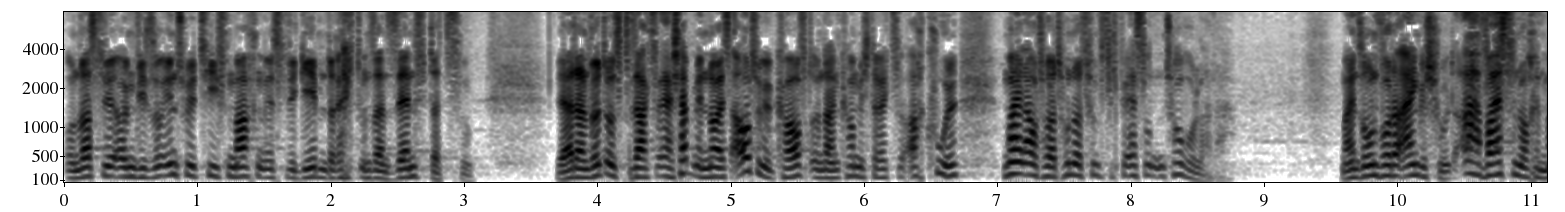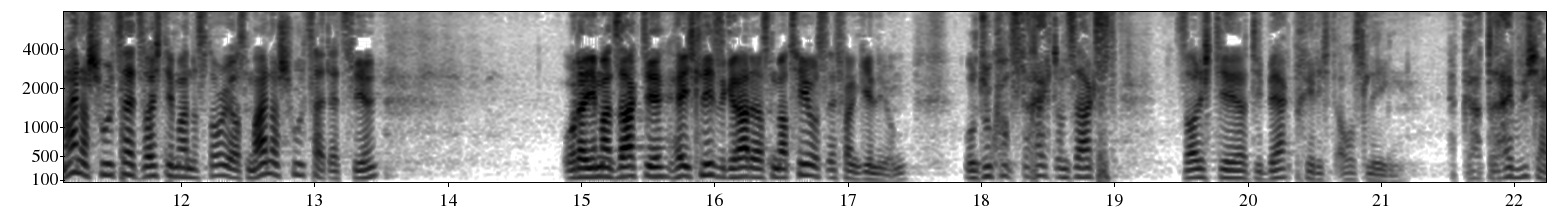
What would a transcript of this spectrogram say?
Und was wir irgendwie so intuitiv machen, ist, wir geben direkt unseren Senf dazu. Ja, dann wird uns gesagt, ich habe mir ein neues Auto gekauft und dann komme ich direkt so, ach cool, mein Auto hat 150 PS und einen Turbolader. Mein Sohn wurde eingeschult. Ah, weißt du noch, in meiner Schulzeit, soll ich dir mal eine Story aus meiner Schulzeit erzählen? Oder jemand sagt dir, hey, ich lese gerade das Matthäus-Evangelium. Und du kommst direkt und sagst, soll ich dir die Bergpredigt auslegen? Ich habe gerade drei Bücher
